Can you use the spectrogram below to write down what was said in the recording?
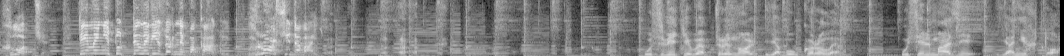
Хлопче, ти мені тут телевізор не показуй. Гроші давай. У світі Веб 3.0 я був королем. У сільмазі я ніхто.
